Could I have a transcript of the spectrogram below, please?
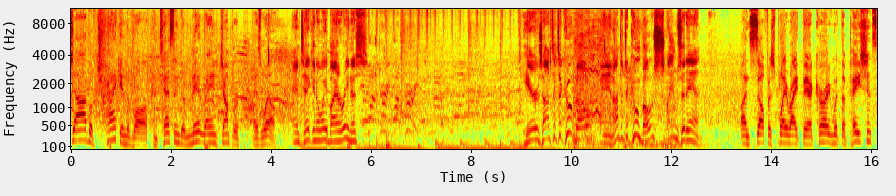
job of tracking the ball, contesting the mid-range jumper as well. And taken away by Arenas. Here's Antetokounmpo, and Antetokounmpo slams it in. Unselfish play right there. Curry with the patience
